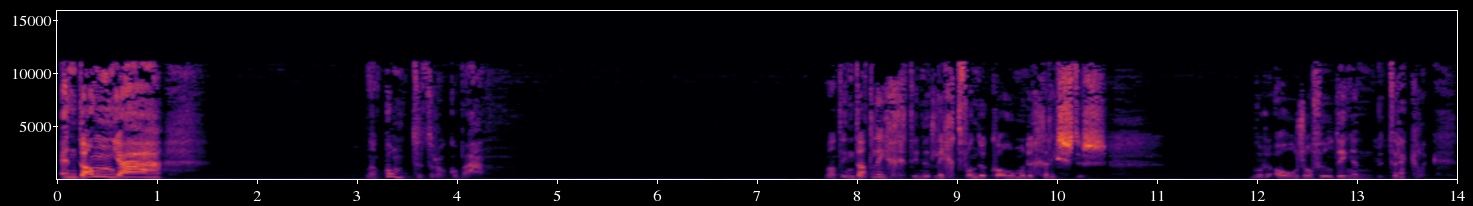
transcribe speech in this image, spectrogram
En dan, ja, dan komt het er ook op aan. Want in dat licht, in het licht van de komende Christus, worden o zoveel dingen betrekkelijk.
